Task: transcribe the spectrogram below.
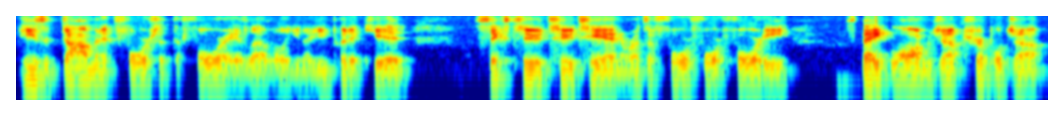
he's a dominant force at the 4A level. You know, you put a kid 6'2, 210, runs a 4 4 40, state long jump, triple jump,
